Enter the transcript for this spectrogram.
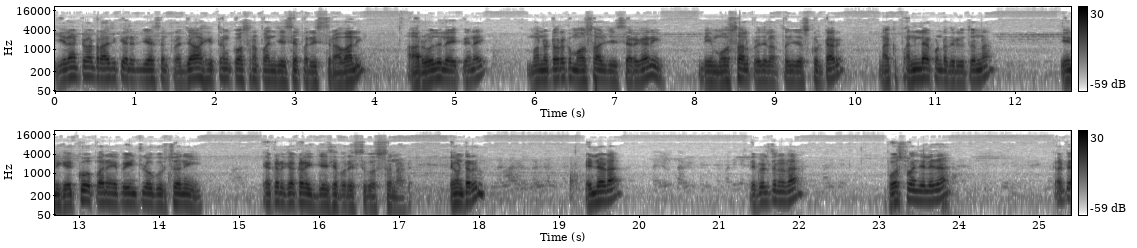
ఇలాంటి వాళ్ళు రాజకీయాలు ఎట్లా ప్రజాహితం కోసం పనిచేసే పరిస్థితి రావాలి. ఆ రోజులు అయిపోయినాయి. మొన్నటి వరకు మోసాలు చేశారు కానీ మీ మోసాలు ప్రజలు అర్థం చేసుకుంటారు. నాకు పని లేకుండా తిరుగుతున్నా. ఈయనకి ఎక్కువ పని అయిపోయి ఇంట్లో కూర్చొని ఎక్కడికక్కడ ఇది చేసే పరిస్థితికి వస్తున్నాడు. ఏమంటారు? వెళ్ళాడా? రేపు వెళ్తున్నాడా? పోస్ట్ పోన్ చేయలేదా? కాబట్టి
